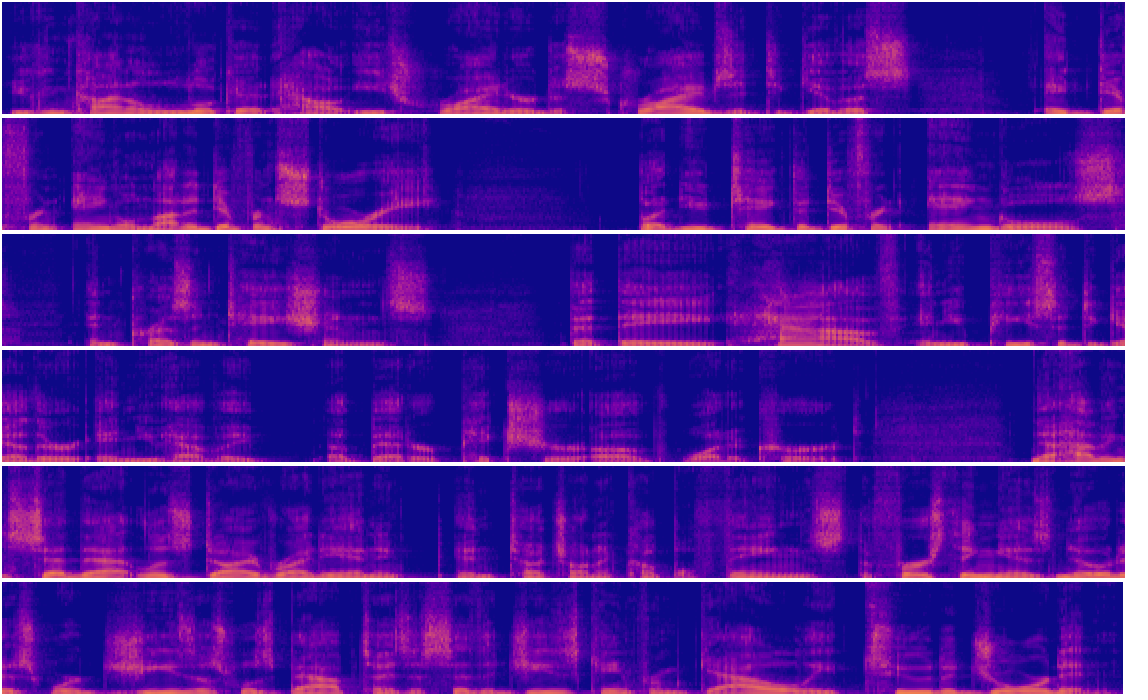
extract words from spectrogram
you can kind of look at how each writer describes it to give us a different angle, not a different story, but you take the different angles and presentations that they have and you piece it together and you have a, a better picture of what occurred. Now, having said that, let's dive right in and, and, touch on a couple things. The first thing is notice where Jesus was baptized. It says that Jesus came from Galilee to the Jordan.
